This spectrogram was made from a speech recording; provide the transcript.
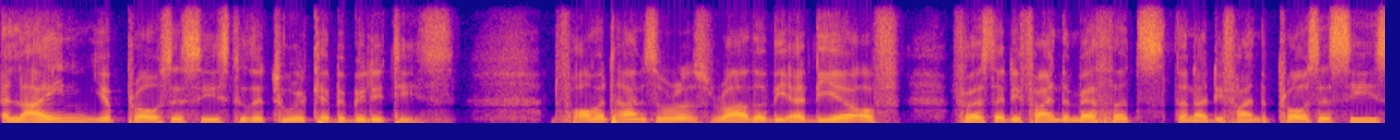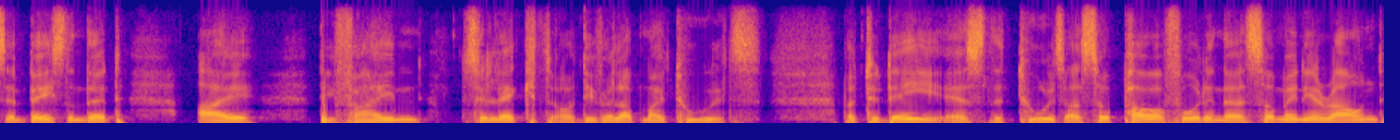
Align your processes to the tool capabilities. Former times, was rather the idea of first I define the methods, then I define the processes, and based on that, I define, select, or develop my tools. But today, as the tools are so powerful and there are so many around,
